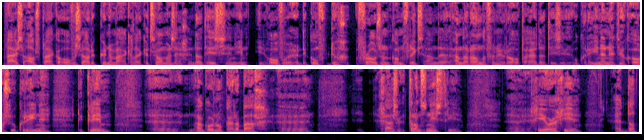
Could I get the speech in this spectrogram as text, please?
Waar ze afspraken over zouden kunnen maken, laat ik het zo maar zeggen. Dat is in, in, over de, de, frozen conflicts aan de, aan de randen van Europa. Dat is Oekraïne natuurlijk, Oost-Oekraïne, de Krim, uh, Nagorno-Karabakh, uh, Transnistrië, uh, Georgië. Dat,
